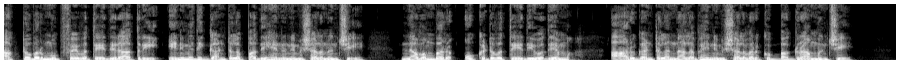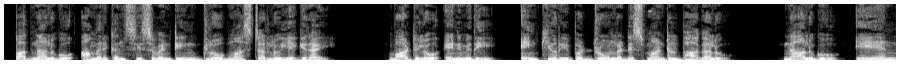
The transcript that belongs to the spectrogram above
అక్టోబర్ ముప్పైవ తేదీ రాత్రి ఎనిమిది గంటల పదిహేను నిమిషాల నుంచి నవంబర్ ఒకటవ తేదీ ఉదయం ఆరు గంటల నలభై నిమిషాల వరకు బగ్రామ్ నుంచి పద్నాలుగు అమెరికన్ సి సెవెంటీన్ గ్లోబ్ మాస్టర్లు ఎగిరాయి. వాటిలో ఎనిమిది ఎంక్యూ రీపర్ డ్రోన్ల డిస్మాంటిల్ భాగాలు నాలుగు ఏఎన్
